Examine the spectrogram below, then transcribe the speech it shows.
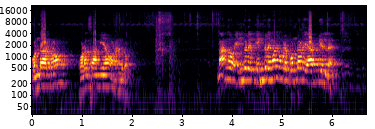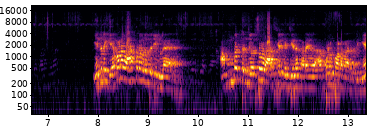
கொண்டாடுறோம் குலசாமியா வணங்குறோம். நாங்க எங்களை எங்களை மாதிரி உங்களை கொண்டாட யாருமே இல்லை. எங்களுக்கு எவ்வளவு ஆத்திரம் வருது தெரியுமில்ல ஐம்பத்தஞ்சு வருஷம் ஒரு அரசியல் கட்சியில தலைவர் பொறுப்பாளராக இருக்கிறீங்க.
